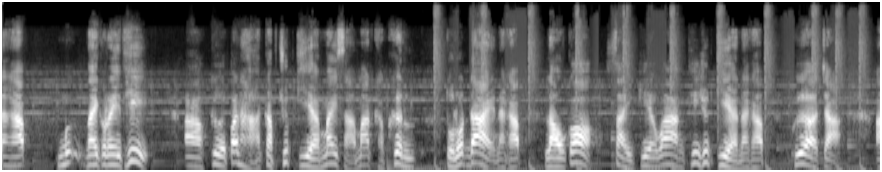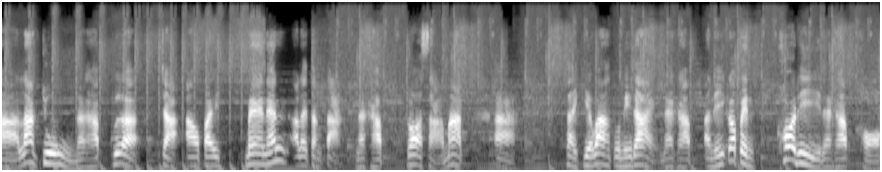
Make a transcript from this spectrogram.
นะครับ ในกรณีที่เกิดปัญหากับชุดเกียร์ไม่สามารถขับเคลื่อนตัวรถได้นะครับ เราก็ใส่เกียร์ว่างที่ชุดเกียร์นะครับ เพื่อจะอลากจูงนะครับ เพื่อจะเอาไปแมนแนนอะไรต่างๆนะครับ ก็สามารถใส่เกียร์ว่างตัวนี้ได้นะครับ อันนี้ก็เป็นข้อดีนะครับของ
